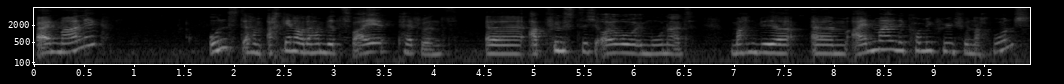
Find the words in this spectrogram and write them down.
einmalig. Und da haben, ach genau, da haben wir zwei Patrons. Äh, ab 50 Euro im Monat machen wir ähm, einmal eine Comic Review nach Wunsch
